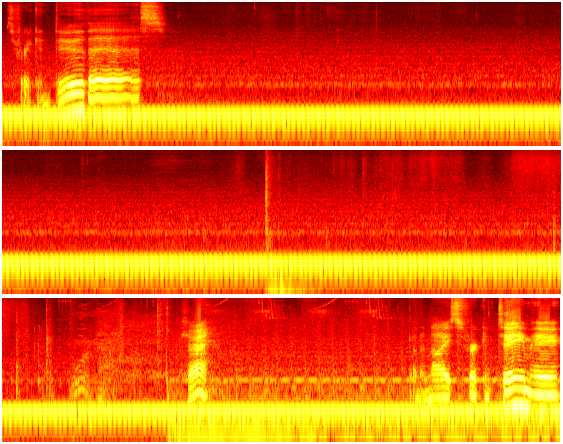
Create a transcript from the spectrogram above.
Let's freaking do this. Okay. Got a nice freaking team here.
